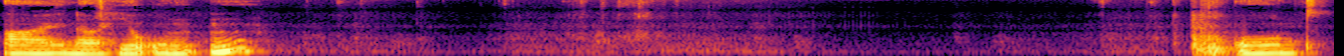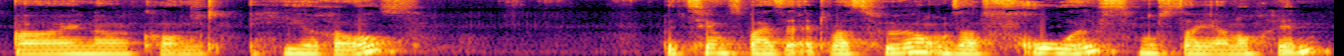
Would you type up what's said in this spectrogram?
Einer hier unten. Und einer kommt hier raus, beziehungsweise etwas höher. Unser frohes muss da ja noch hin.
